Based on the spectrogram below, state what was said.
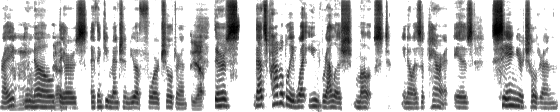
right mm-hmm. you know yeah. there's i think you mentioned you have four children yeah there's that's probably what you relish most you know as a parent is seeing your children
